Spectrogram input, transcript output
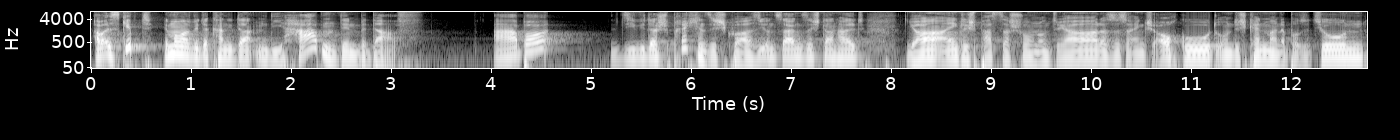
Aber es gibt immer mal wieder Kandidaten, die haben den Bedarf. Aber sie widersprechen sich quasi und sagen sich dann halt, ja, eigentlich passt das schon und ja, das ist eigentlich auch gut und ich kenne meine Position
